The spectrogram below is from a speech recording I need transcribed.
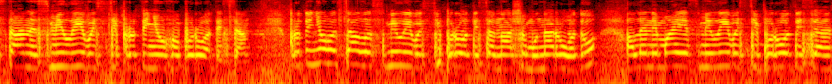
стане сміливості проти нього боротися. Проти нього стало сміливості боротися нашому народу, але немає сміливості боротися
